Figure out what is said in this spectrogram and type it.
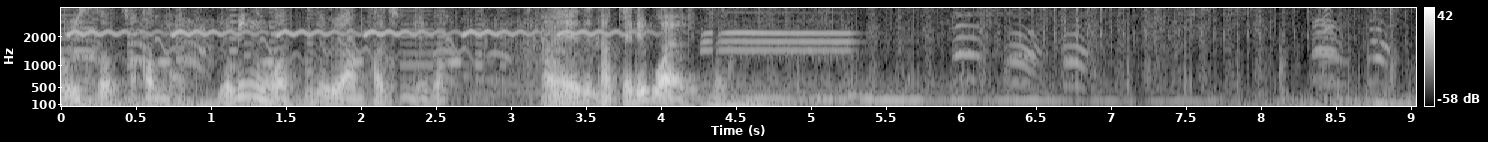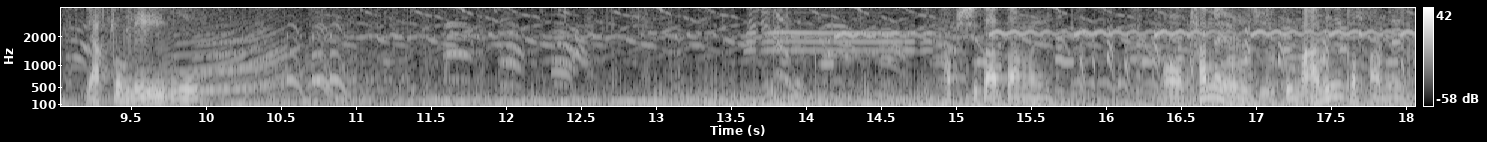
어딨어? 잠깐만. 여기 있는 거 같은데? 왜 안 파지 얘가? 아니 애들 다 데리고 와야겠다 약좀 메이고. 합시다 땅을. 어 파네요 이제. 좀 많으니까 파네.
